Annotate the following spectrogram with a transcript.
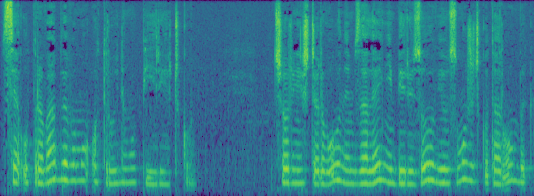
вся у привабливому отруйному пір'ячку. Чорні з червоним, зелені, бірюзові, у смужечку та ромбик,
